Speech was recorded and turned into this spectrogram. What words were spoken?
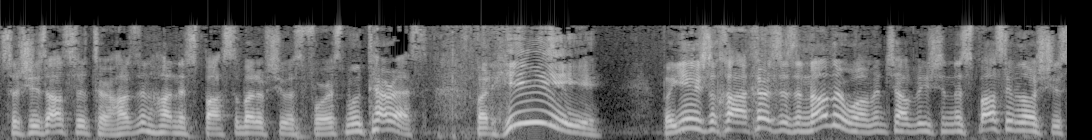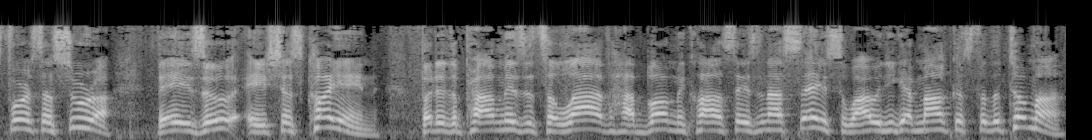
so she's Asur to her husband, Hanispasa, but if she was forced, Muteres. But he but Yesh Acheres is another woman, Shalvish Nispas, even though she's forced Asura, Be'ezu, Eshes Koyin. But the problem is it's a lav, Haba, Miklal says not say, so why would you get Malchus for the Tumah?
